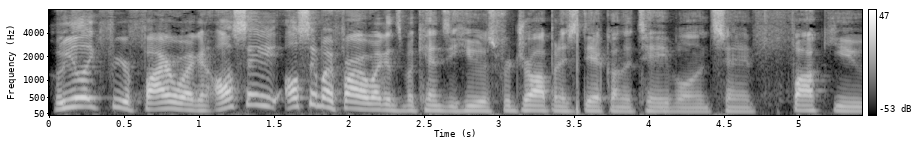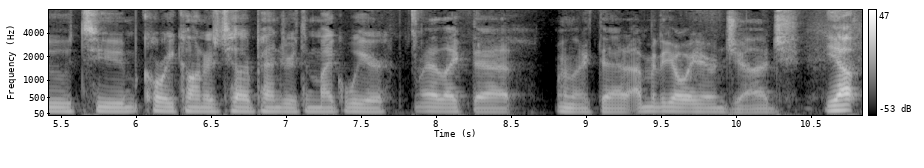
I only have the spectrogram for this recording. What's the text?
Who you like for your fire wagon? I'll say I'll say my fire wagon's Mackenzie Hughes for dropping his dick on the table and saying "fuck you" to Corey Conners, Taylor Pendrith, and Mike Weir. I like that. I like that. I'm gonna go Aaron Judge. Yep.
